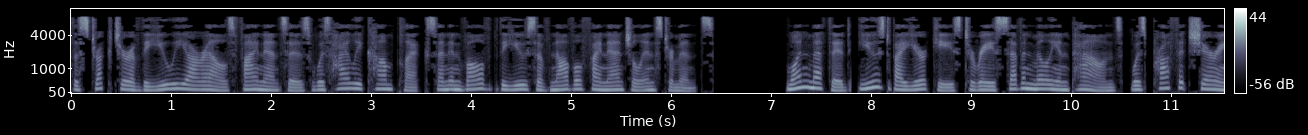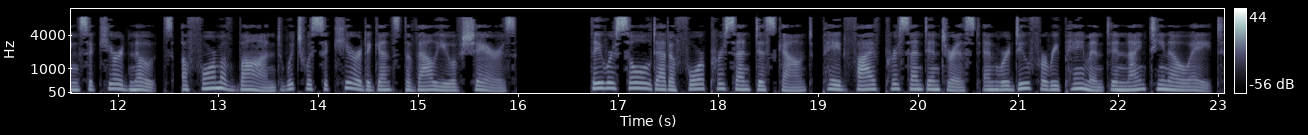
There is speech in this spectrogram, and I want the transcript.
the structure of the UERL's finances was highly complex and involved the use of novel financial instruments. One method, used by Yerkes to raise £7 million, was profit-sharing secured notes, a form of bond which was secured against the value of shares. They were sold at a 4% discount, paid 5% interest and were due for repayment in 1908.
